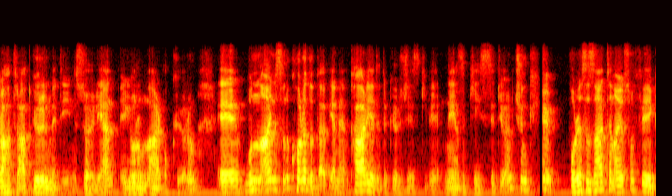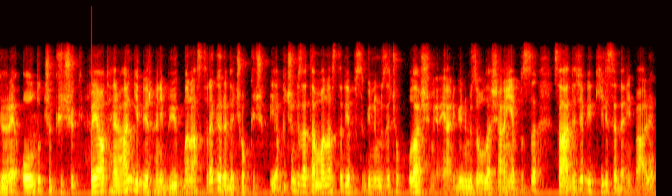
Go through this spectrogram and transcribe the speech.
rahat rahat görülmediğini söyleyen e, yorumlar okuyorum. E, bunun aynısını Korada da yani Kariye'de de göreceğiz gibi ne yazık ki hissediyorum. Çünkü orası zaten Ayasofya'ya göre oldukça küçük veyahut herhangi bir hani büyük manastıra göre de çok küçük bir yapı. Çünkü zaten manastır yapısı günümüze çok ulaşmıyor. Yani günümüze ulaşan yapısı sadece bir kiliseden ibaret.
